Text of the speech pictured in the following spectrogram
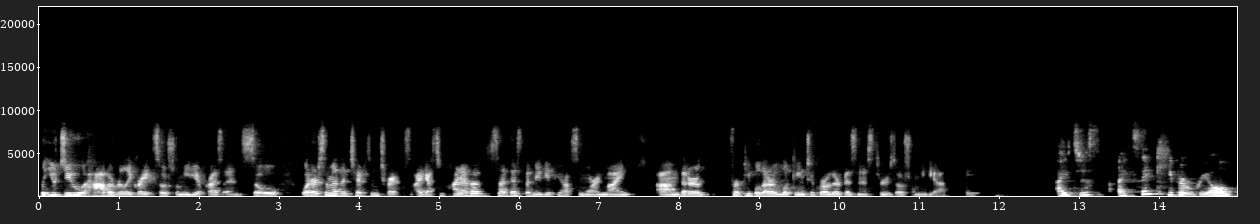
But you do have a really great social media presence. So, what are some of the tips and tricks? I guess you kind of have said this, but maybe if you have some more in mind um, that are for people that are looking to grow their business through social media. I just I say keep it real.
